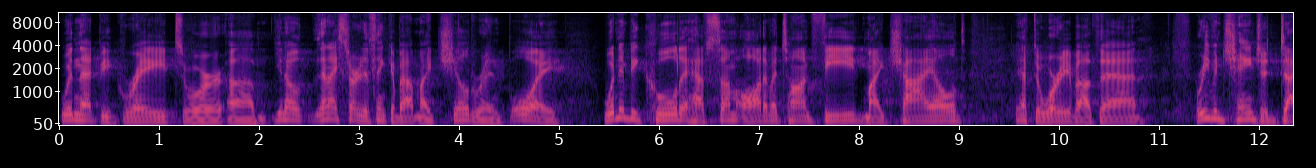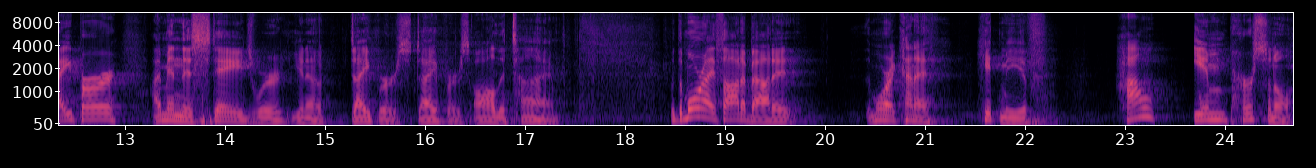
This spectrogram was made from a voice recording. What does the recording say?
wouldn't that be great? Or, um, you know, then I started to think about my children. Boy, wouldn't it be cool to have some automaton feed my child? You have to worry about that. Or even change a diaper. I'm in this stage where, you know, diapers, diapers all the time. But the more I thought about it, the more it kind of hit me of how impersonal.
